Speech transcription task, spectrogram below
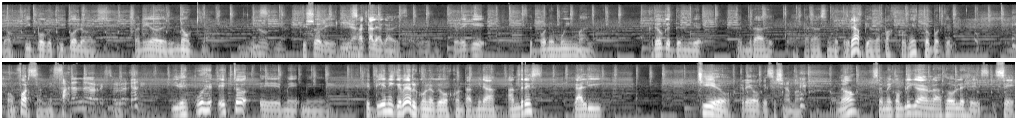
los tipos tipo los sonidos del Nokia. Nokia. Que yo le, saca la cabeza. Se ve que se pone muy mal. Creo que tendría, tendrá, estará haciendo terapia capaz con esto porque con fuerza. Tratando de resolver. Y después esto eh, me, me- que tiene que ver con lo que vos contás. Mira, Andrés Galichio, creo que se llama, ¿no? Se me complican las dobles S- C.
